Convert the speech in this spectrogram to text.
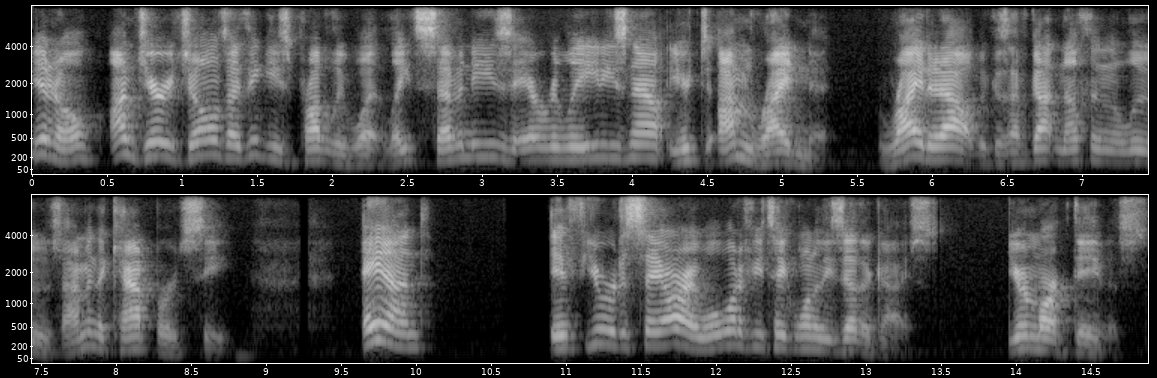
you know, I'm Jerry Jones. I think he's probably what late 70s, early 80s now. You're, I'm riding it, ride it out because I've got nothing to lose. I'm in the catbird seat, and if you were to say, all right, well, what if you take one of these other guys? You're Mark Davis.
